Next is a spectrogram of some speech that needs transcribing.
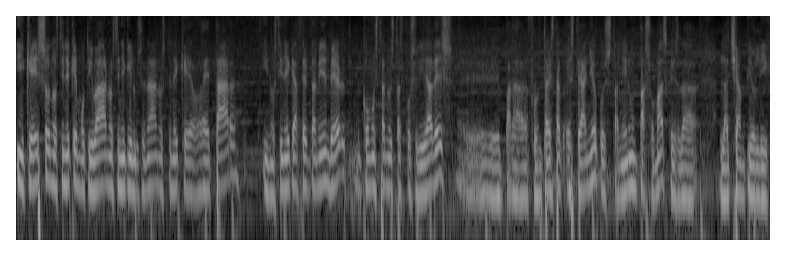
y que eso nos tiene que motivar, nos tiene que ilusionar, nos tiene que retar y nos tiene que hacer también ver cómo están nuestras posibilidades eh, para afrontar este año, pues también un paso más, que es la, la Champions League.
